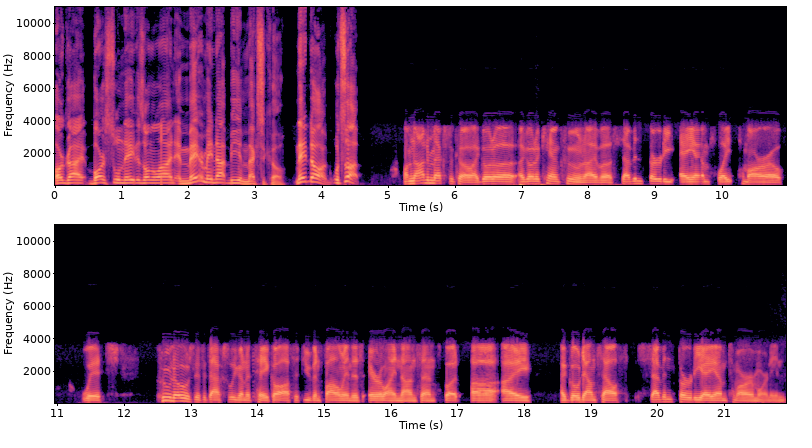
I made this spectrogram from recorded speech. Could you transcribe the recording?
Our guy, Barstool Nate, is on the line and may or may not be in Mexico. Nate Dog, what's up? I'm not in Mexico. I go to I go to Cancun. I have a 7:30 a.m. flight tomorrow, which who knows if it's actually going to take off. If you've been following this airline nonsense, but uh, I I go down south 7:30 a.m. tomorrow morning.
